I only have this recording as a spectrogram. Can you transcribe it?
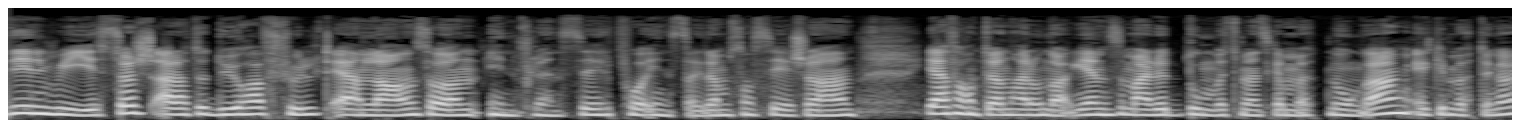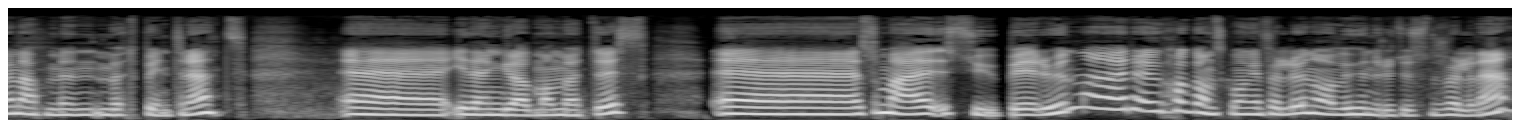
din research er at du har fulgt en eller annen sånn influenser på Instagram som sier sånn Jeg fant jo en her om dagen som er det dummeste mennesket jeg har møtt noen gang. Ikke møtt engang, men møtt på internett. Eh, I den grad man møtes. Eh, som er super. Hun er, har ganske mange følgere, hun har over 100 000 følgere.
